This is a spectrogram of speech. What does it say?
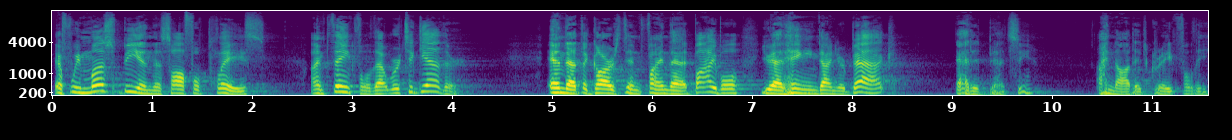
if we must be in this awful place, I'm thankful that we're together and that the guards didn't find that Bible you had hanging down your back, added Betsy. I nodded gratefully.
